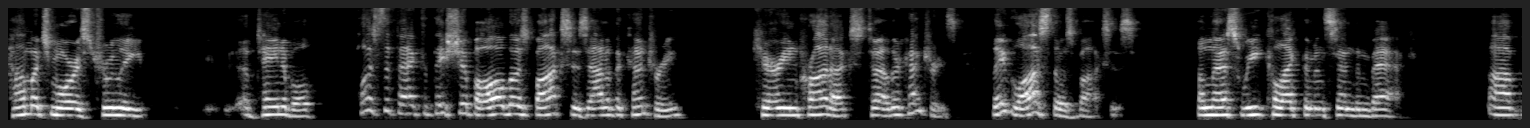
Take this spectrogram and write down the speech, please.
How much more is truly obtainable? Plus the fact that they ship all those boxes out of the country carrying products to other countries. They've lost those boxes unless we collect them and send them back. Uh,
